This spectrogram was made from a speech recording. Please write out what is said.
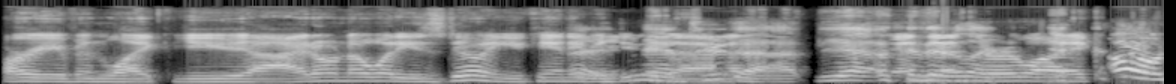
are even like, yeah, I don't know what he's doing. You can't Yeah, even you do can't that. do that. Yeah, And they're then like, they're like, oh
